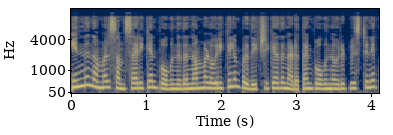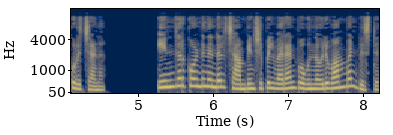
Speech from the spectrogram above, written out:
ഇന്ന് നമ്മൾ സംസാരിക്കാൻ പോകുന്നത് നമ്മൾ ഒരിക്കലും പ്രതീക്ഷിക്കാതെ നടക്കാൻ പോകുന്ന ഒരു ട്വിസ്റ്റിനെ കുറിച്ചാണ്. ഇന്റർകോണ്ടിനെന്റൽ ചാമ്പ്യൻഷിപ്പിൽ വരാൻ പോകുന്ന ഒരു വമ്പൻ ട്വിസ്റ്റ്.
